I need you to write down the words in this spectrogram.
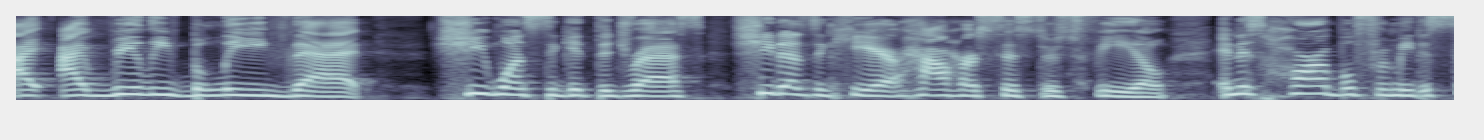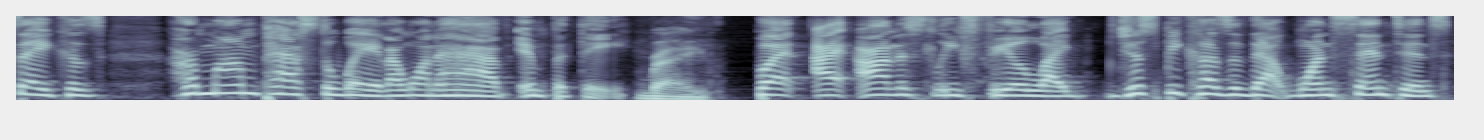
I, I really believe that she wants to get the dress. She doesn't care how her sisters feel. And it's horrible for me to say because her mom passed away and I want to have empathy. right. But I honestly feel like just because of that one sentence,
